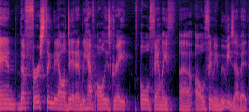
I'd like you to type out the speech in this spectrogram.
And the first thing they all did and we have all these great old family uh, old family movies of it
